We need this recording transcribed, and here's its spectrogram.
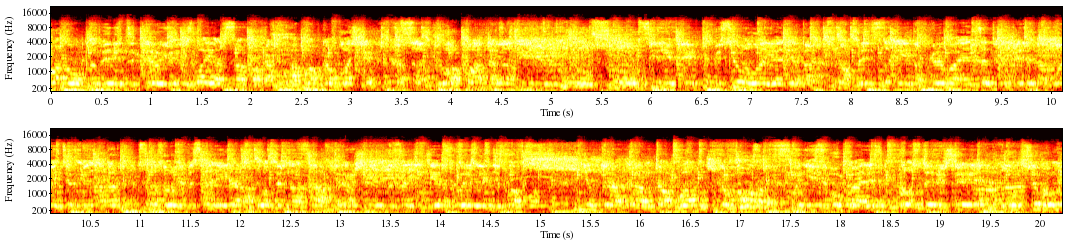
порог. На двери цитирую, не злая собака. А бабка в плаще, коса и лопата. За дверью кул, шум, телефик, веселое лето. Нам предстоит, открывается дверь передо мной терминатор. Сразу расписание работы на ставке Решили посадить, я распылили диплофон Нет таракан, там бабушка босс Мы не испугались, просто решили Лучше бы мы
